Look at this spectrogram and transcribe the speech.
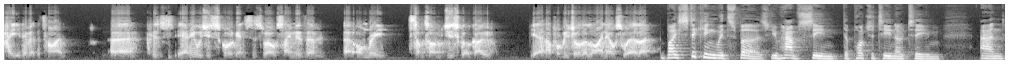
hated him at the time because yeah, and he was just score against as well. Same with um, uh, Henry. Sometimes you just got to go. Yeah, I'll probably draw the line elsewhere though. by sticking with Spurs, you have seen the Pochettino team, and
